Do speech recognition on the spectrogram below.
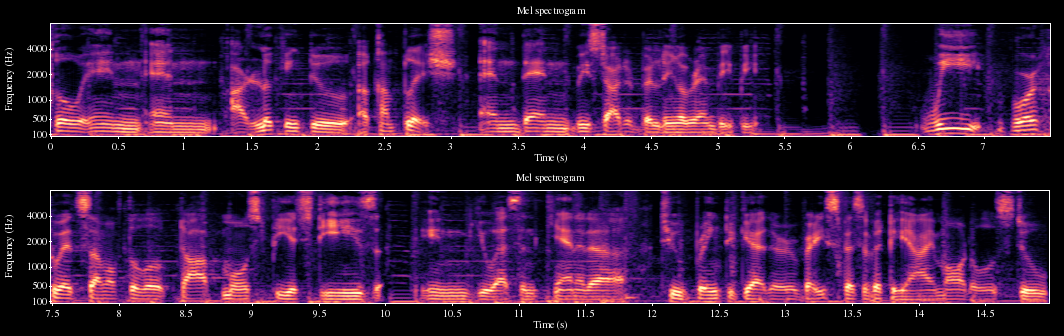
go in and are looking to accomplish, and then we started building our MVP we work with some of the top most PhDs in US and Canada to bring together very specific AI models to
